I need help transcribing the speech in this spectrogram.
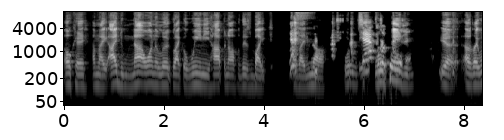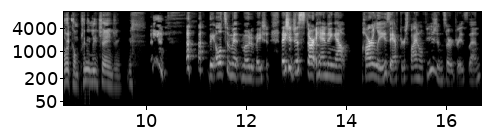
okay, I'm like, I do not want to look like a weenie hopping off of this bike. I was like, no, we're, we're changing. Yeah, I was like, we're completely changing. the ultimate motivation. They should just start handing out Harleys after spinal fusion surgeries. Then.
